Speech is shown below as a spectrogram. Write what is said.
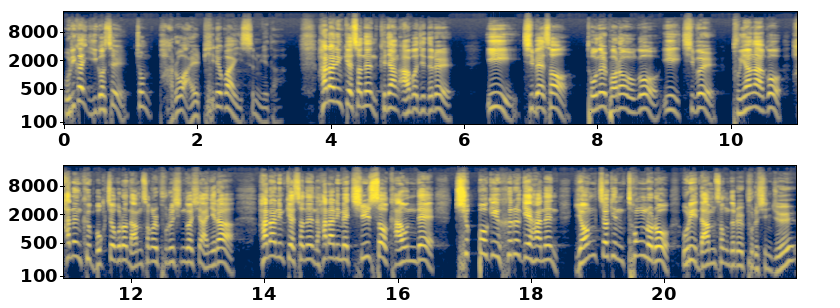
우리가 이것을 좀 바로 알 필요가 있습니다. 하나님께서는 그냥 아버지들을 이 집에서 돈을 벌어오고 이 집을 부양하고 하는 그 목적으로 남성을 부르신 것이 아니라 하나님께서는 하나님의 질서 가운데 축복이 흐르게 하는 영적인 통로로 우리 남성들을 부르신 줄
